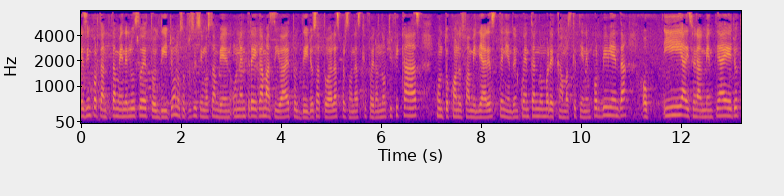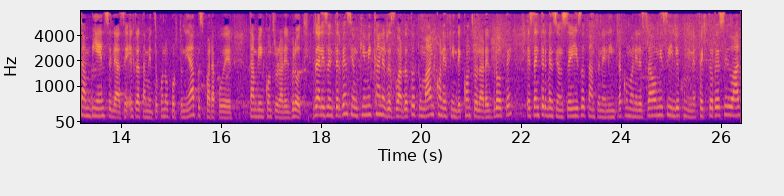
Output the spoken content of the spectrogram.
es importante también el uso de toldillo. Nosotros hicimos también una entrega masiva de toldillos a todas las personas que fueron notificadas, junto con los familiares, teniendo en cuenta el número de camas que tienen por vivienda y adicionalmente a ello también se le hace el tratamiento con oportunidad pues para poder también controlar el brote. Realizó intervención química en el resguardo Totumal con el fin de controlar el brote. Esta intervención se hizo tanto en el intra como en el extradomicilio con un efecto residual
